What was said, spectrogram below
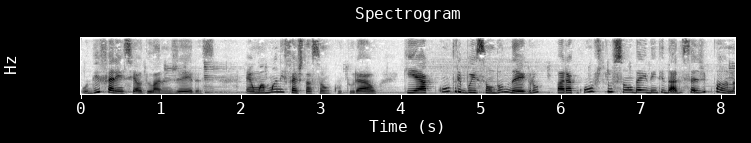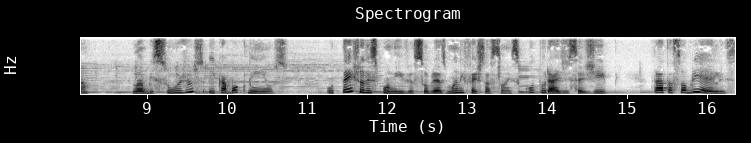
O diferencial de Laranjeiras é uma manifestação cultural que é a contribuição do negro para a construção da identidade sergipana, lambiçujos e caboclinhos. O texto disponível sobre as manifestações culturais de Sergipe trata sobre eles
